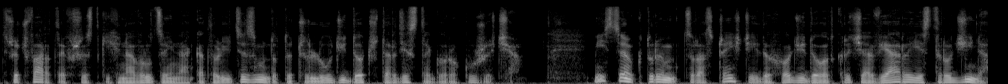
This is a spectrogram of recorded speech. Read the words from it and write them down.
Trzy czwarte wszystkich nawróceń na katolicyzm dotyczy ludzi do 40 roku życia. Miejscem, w którym coraz częściej dochodzi do odkrycia wiary, jest rodzina.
